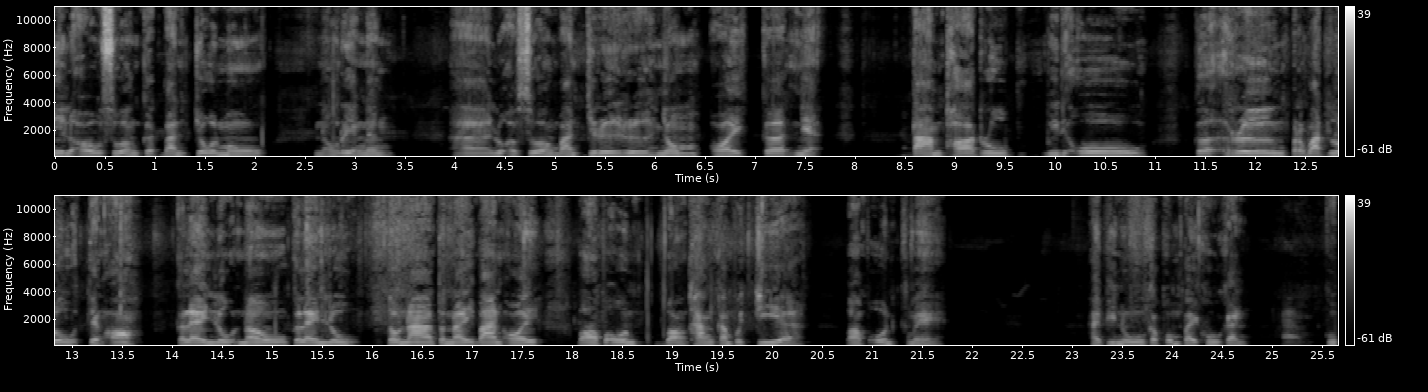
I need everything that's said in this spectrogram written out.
នេះលោកអ៊ូសួងគាត់បានចូលមកក្នុងរៀងហ្នឹងអាលោកអ៊ូសួងបានជ្រើសរើសខ្ញុំឲ្យកើតเนี่ยតាមថតរូបវីដេអូក៏រឿងប្រវត្តិលោកទាំងអស់កលែងលោកនៅកលែងលោកទៅណាទៅណីបានឲ្យ បងប្អូនបងខាងកម្ពុជា បងប្អូនខ្មែរให้พี่หนูกับผมไปคู่กัน ครับ กู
